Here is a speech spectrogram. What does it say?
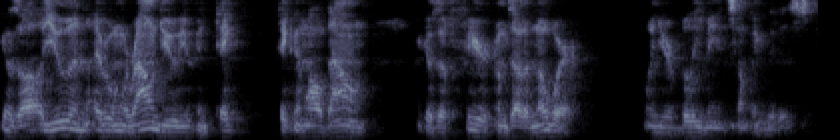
because all you and everyone around you, you can take take them all down because of fear comes out of nowhere when you're believing in something that is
